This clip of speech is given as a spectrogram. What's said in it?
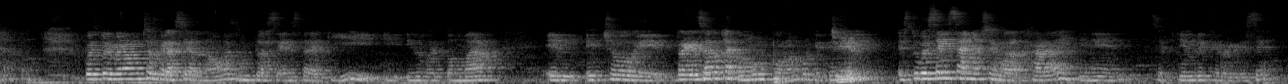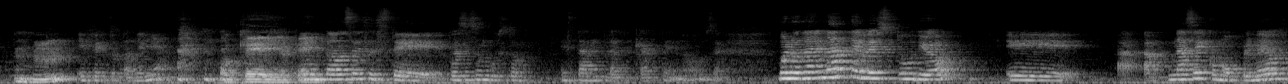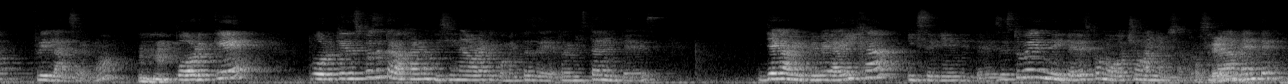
Pues primero muchas gracias, ¿no? Es un placer estar aquí y, y, y retomar el hecho de regresar a Tlacomulco, ¿no? Porque tiene, Sí. estuve seis años en Guadalajara y tiene septiembre que regresé, Efecto pandemia. Ok, ok. Entonces, este, pues es un gusto estar y platicarte, ¿no? O sea, bueno, Dana TV Studio eh, a- a- nace como primero freelancer, ¿no? ¿Por qué? Porque después de trabajar en oficina, ahora que comentas de revista de interés, llega mi primera hija y seguí en de interés. Estuve en de interés como ocho años aproximadamente.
